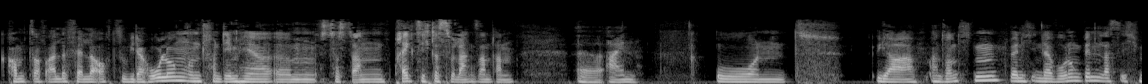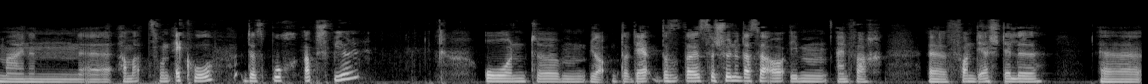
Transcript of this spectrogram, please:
kommt es auf alle Fälle auch zu Wiederholungen und von dem her ähm, ist das dann, prägt sich das so langsam dann äh, ein. Und ja, ansonsten, wenn ich in der Wohnung bin, lasse ich meinen äh, Amazon Echo das Buch abspielen und ähm, ja, der, das, da ist das Schöne, dass er auch eben einfach äh, von der Stelle äh,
